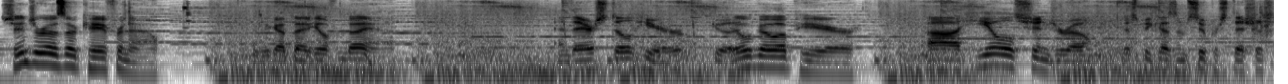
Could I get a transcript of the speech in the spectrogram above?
Shinjiro's okay for now. Cause we got that heal from Diana. And they're still here. Good. He'll go up here. Uh, heal Shinjiro, just because I'm superstitious.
